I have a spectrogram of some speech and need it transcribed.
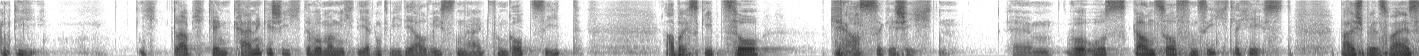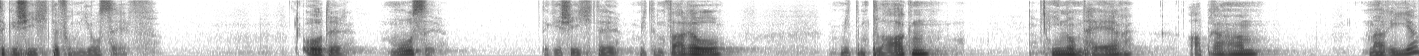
Und die, ich glaube, ich kenne keine Geschichte, wo man nicht irgendwie die Allwissenheit von Gott sieht, aber es gibt so krasse Geschichten ähm, wo es ganz offensichtlich ist. Beispielsweise Geschichte von Josef oder Mose, die Geschichte mit dem Pharao, mit den Plagen, hin und her, Abraham, Maria,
